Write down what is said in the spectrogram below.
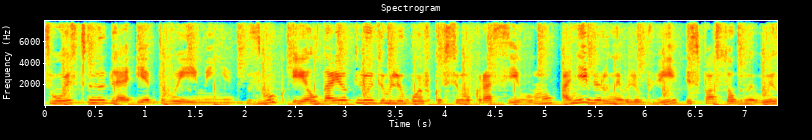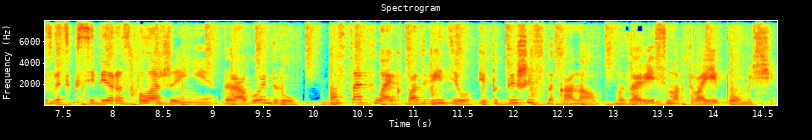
свойственны для этого имени. Звук «Л» дает людям любовь ко всему красивому, они верны в любви и способны вызвать к себе расположение. Дорогой друг, поставь лайк под видео и подпишись на канал. Мы зависим от твоей помощи.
